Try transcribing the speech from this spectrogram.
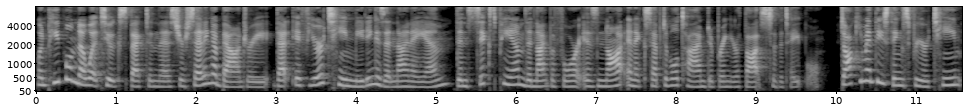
When people know what to expect in this, you're setting a boundary that if your team meeting is at 9 a.m., then 6 p.m. the night before is not an acceptable time to bring your thoughts to the table. Document these things for your team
